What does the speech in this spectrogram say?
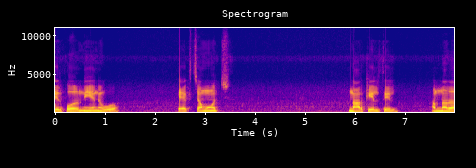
এরপর নিয়ে নেব এক চামচ নারকেল তেল। আপনারা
